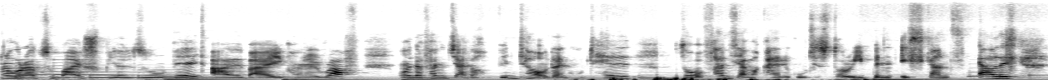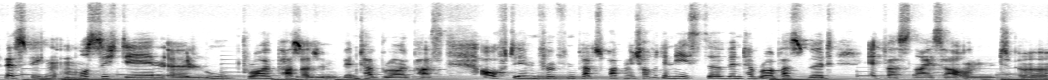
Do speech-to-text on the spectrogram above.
oder zum Beispiel so Weltall bei Colonel Ruff. Und da fand ich einfach Winter und ein Hotel. So fand ich einfach keine gute Story, bin ich ganz ehrlich. Deswegen muss ich den äh, Lou Brawl Pass, also den Winter Brawl Pass, auf den fünften Platz packen. Ich hoffe, der nächste Winter Brawl Pass wird etwas nicer und äh,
